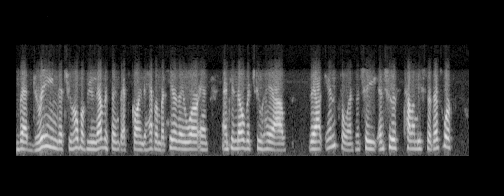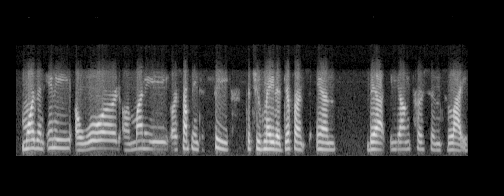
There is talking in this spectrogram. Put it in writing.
that dream that you hope of you never think that's going to happen, but here they were and and to know that you have that influence and she and she was telling me she said that's worth more than any award or money or something to see that you've made a difference in that young person's life.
